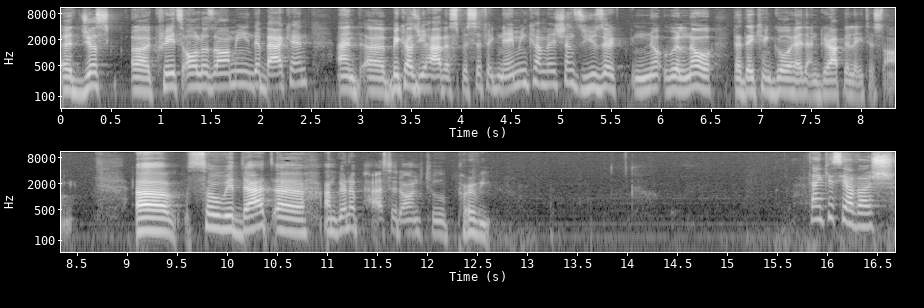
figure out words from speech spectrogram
It just uh, creates all those AMI in the backend, and uh, because you have a specific naming conventions, user know, will know that they can go ahead and grab the latest AMI. Uh, so with that, uh, I'm going to pass it on to Purvi. Thank you, Siavash.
